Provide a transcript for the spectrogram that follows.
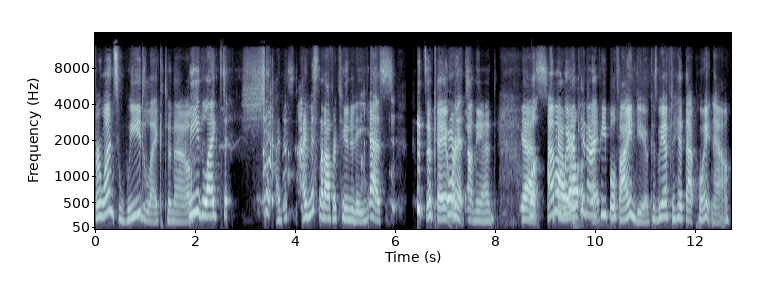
For once, we'd like to know. We'd like to. Shit, I missed. I missed that opportunity. Yes. it's okay. It Damn worked it. out in the end. Yes. Well, Emma, Yeah, where well, can okay. our people find you? Because we have to hit that point now.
